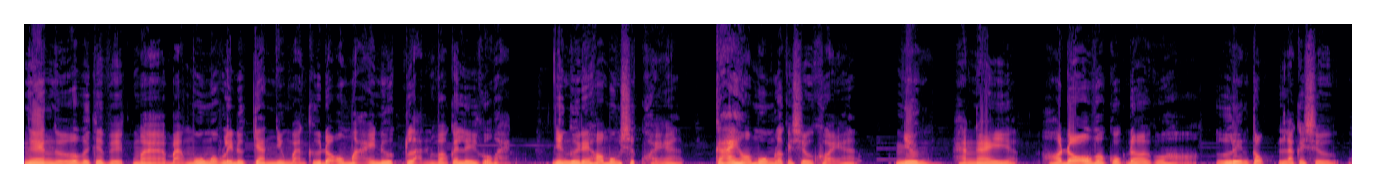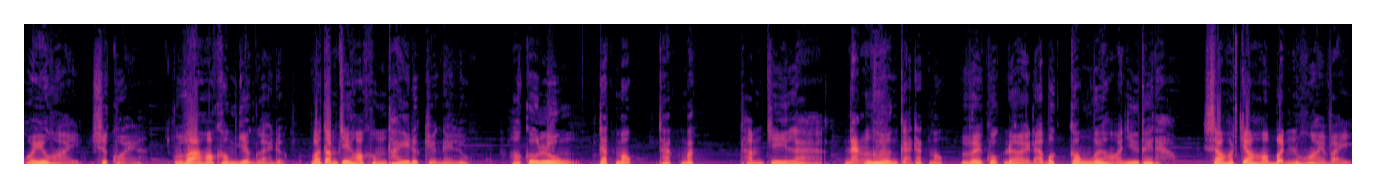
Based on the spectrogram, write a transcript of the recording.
ngang ngửa với cái việc mà bạn muốn một ly nước chanh nhưng bạn cứ đổ mãi nước lạnh vào cái ly của bạn. Những người này họ muốn sức khỏe cái họ muốn là cái sự khỏe nhưng hàng ngày á, họ đổ vào cuộc đời của họ liên tục là cái sự hủy hoại sức khỏe và họ không dừng lại được và thậm chí họ không thấy được chuyện này luôn. Họ cứ luôn trách móc, thắc mắc, thậm chí là nặng hơn cả trách móc về cuộc đời đã bất công với họ như thế nào. Sao cho họ bệnh hoài vậy?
